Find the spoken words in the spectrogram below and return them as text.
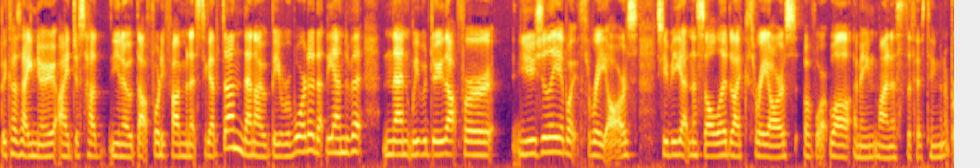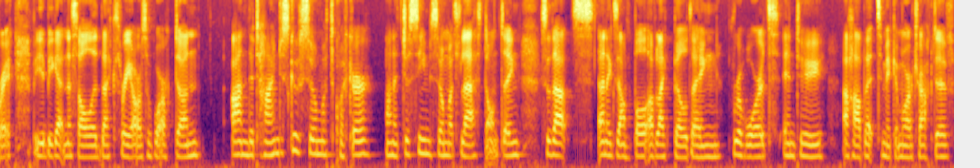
because I knew I just had you know that 45 minutes to get it done. Then I would be rewarded at the end of it. And then we would do that for usually about three hours. So you'd be getting a solid like three hours of work. Well, I mean, minus the 15 minute break, but you'd be getting a solid like three hours of work done. and the time just goes so much quicker and it just seems so much less daunting. So that's an example of like building rewards into a habit to make it more attractive.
